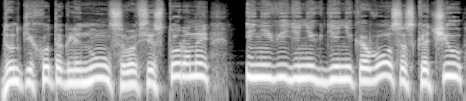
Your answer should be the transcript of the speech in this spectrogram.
Дон Кихот оглянулся во все стороны и, не видя нигде никого, соскочил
